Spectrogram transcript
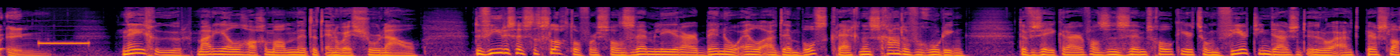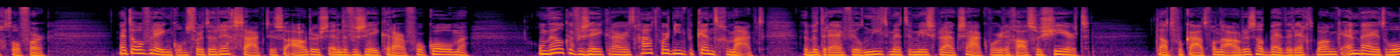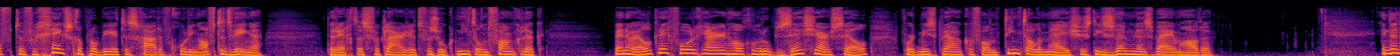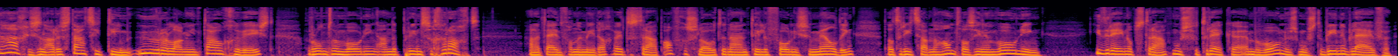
1. 9 uur, Marielle Hageman met het NOS Journaal. De 64 slachtoffers van zwemleraar Benno L. uit Den Bosch krijgen een schadevergoeding. De verzekeraar van zijn zwemschool keert zo'n 14.000 euro uit per slachtoffer. Met overeenkomst wordt een rechtszaak tussen ouders en de verzekeraar voorkomen. Om welke verzekeraar het gaat wordt niet bekendgemaakt. Het bedrijf wil niet met de misbruikzaak worden geassocieerd. De advocaat van de ouders had bij de rechtbank en bij het hof tevergeefs geprobeerd de schadevergoeding af te dwingen. De rechters verklaarden het verzoek niet ontvankelijk. Ben kreeg vorig jaar in hoger beroep zes jaar cel voor het misbruiken van tientallen meisjes die zwemles bij hem hadden. In Den Haag is een arrestatieteam urenlang in touw geweest rond een woning aan de Prinsengracht. Aan het eind van de middag werd de straat afgesloten na een telefonische melding dat er iets aan de hand was in een woning. Iedereen op straat moest vertrekken en bewoners moesten binnenblijven.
